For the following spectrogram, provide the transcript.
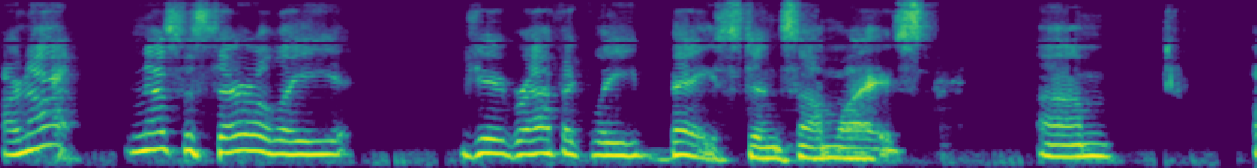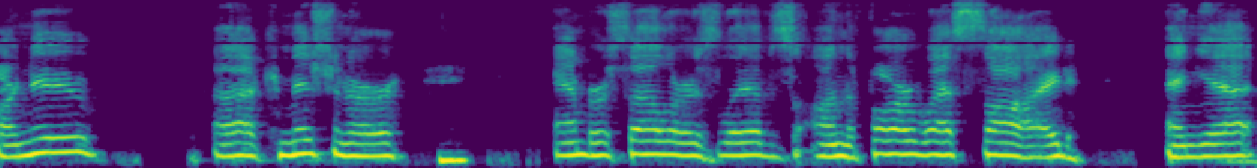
are not necessarily geographically based in some ways. Um, our new uh, commissioner, Amber Sellers, lives on the far west side, and yet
